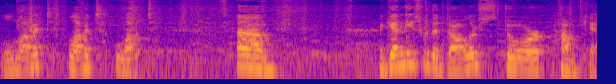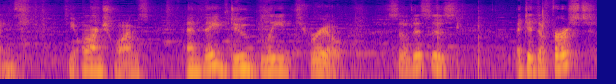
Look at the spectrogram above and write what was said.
Love it, love it, love it. Um, again, these were the dollar store pumpkins, the orange ones, and they do bleed through. So this is, I did the first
